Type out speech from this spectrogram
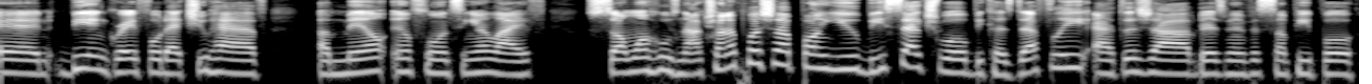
and being grateful that you have a male influence in your life, someone who's not trying to push up on you, be sexual, because definitely at this job, there's been some people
